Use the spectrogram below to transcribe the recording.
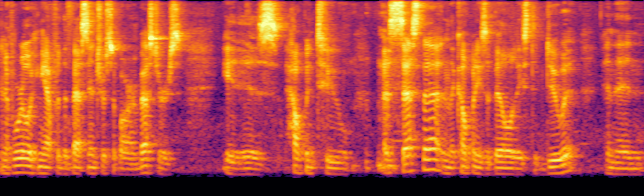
And if we're looking out for the best interest of our investors, it is helping to assess that and the company's abilities to do it and then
